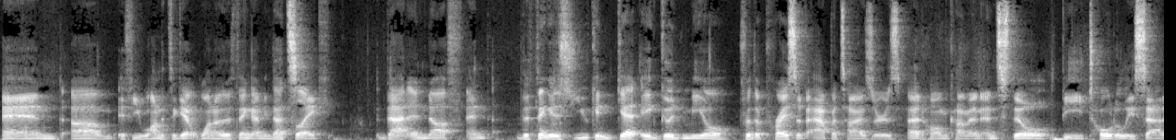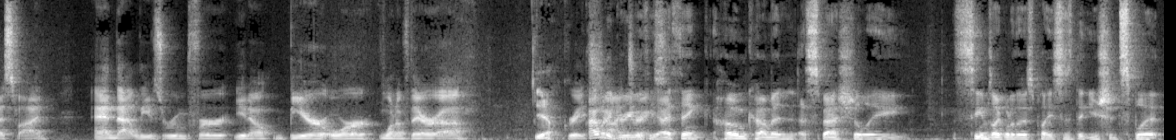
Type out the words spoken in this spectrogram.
and um, if you wanted to get one other thing, I mean that's like that enough. And the thing is, you can get a good meal for the price of appetizers at Homecoming and still be totally satisfied. And that leaves room for you know beer or one of their uh, Yeah. great. I would shine agree with you. I think Homecoming, especially, seems like one of those places that you should split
